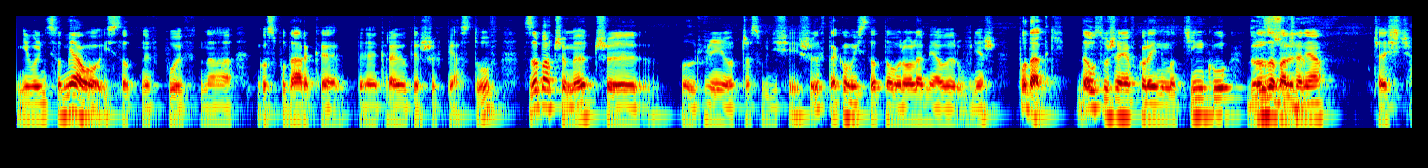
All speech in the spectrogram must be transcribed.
niewolnictwo miało istotny wpływ na gospodarkę e, kraju pierwszych piastów. Zobaczymy, czy w odróżnieniu od czasów dzisiejszych taką istotną rolę miały również podatki. Do usłyszenia w kolejnym odcinku. Do Do zobaczenia. Cześć.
